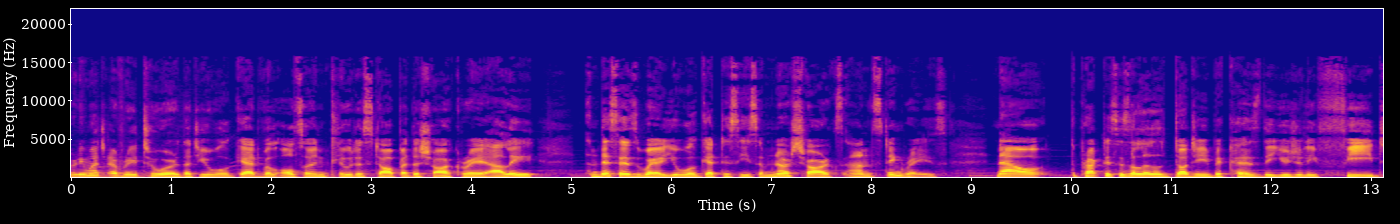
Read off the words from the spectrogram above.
Pretty much every tour that you will get will also include a stop at the Shark Ray Alley, and this is where you will get to see some nurse sharks and stingrays. Now, the practice is a little dodgy because they usually feed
